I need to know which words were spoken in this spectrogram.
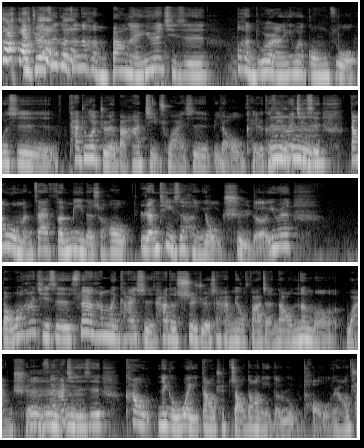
我觉得这个真的很棒哎，因为其实很多人因为工作或是他就会觉得把它挤出来是比较 OK 的，可是因为其实当我们在分泌的时候，人体是很有趣的，因为。宝宝他其实虽然他们开始他的视觉是还没有发展到那么完全，嗯嗯嗯，所以他其实是靠那个味道去找到你的乳头，然后去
